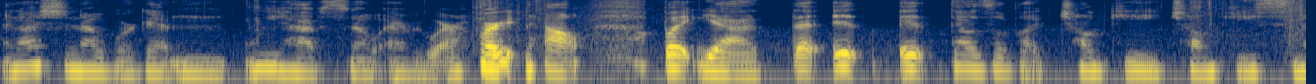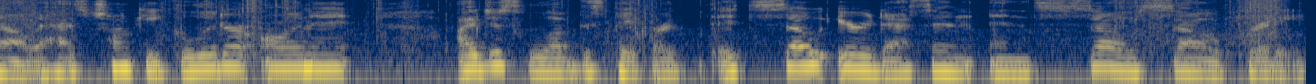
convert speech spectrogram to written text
And I should know we're getting, we have snow everywhere right now. But yeah, that it, it does look like chunky, chunky snow. It has chunky glitter on it. I just love this paper. It's so iridescent and so, so pretty.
